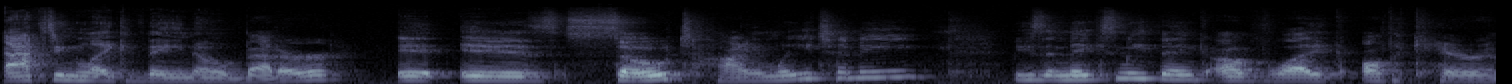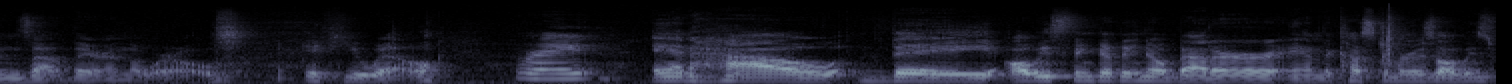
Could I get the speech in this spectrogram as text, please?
acting like they know better. It is so timely to me because it makes me think of like all the Karens out there in the world, if you will Right. And how they always think that they know better and the customer is always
